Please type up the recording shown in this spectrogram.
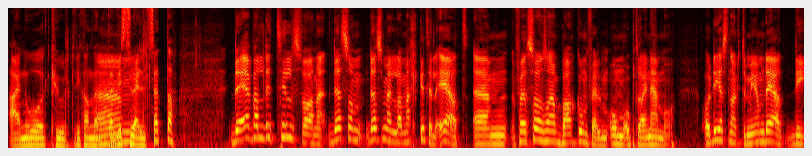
er det noe kult vi kan vente Um, visuelt sett? da? Det er veldig tilsvarende. Det som, det som jeg la merke til, er at um, For jeg så en sånn bakomfilm om Oppdrag Nemo. Og de snakket mye om det at de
